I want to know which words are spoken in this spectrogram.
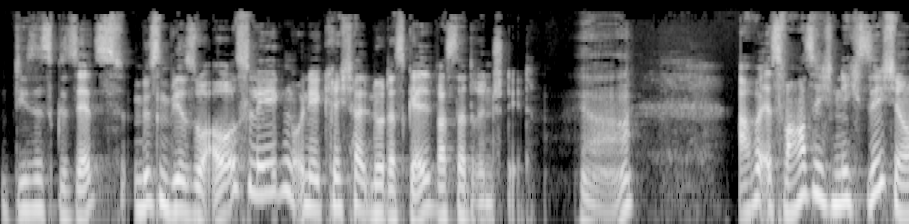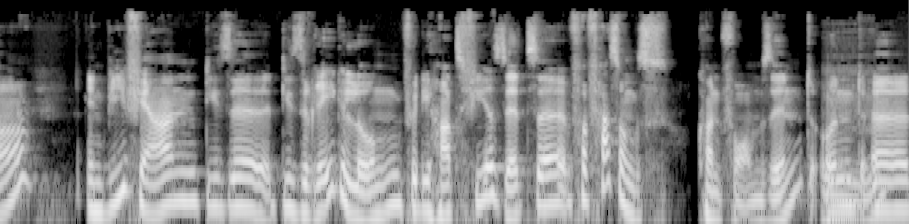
dieses Gesetz müssen wir so auslegen und ihr kriegt halt nur das Geld, was da drin steht. Ja. Aber es war sich nicht sicher, inwiefern diese, diese Regelungen für die Hartz-IV-Sätze verfassungskonform sind. Und Mhm. äh,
